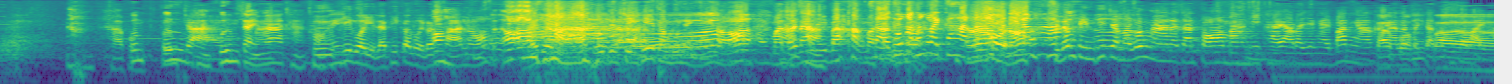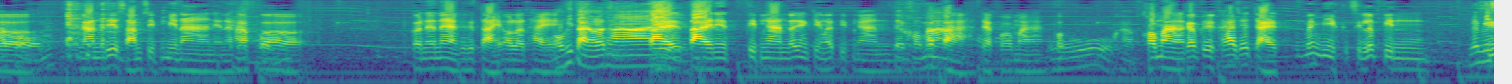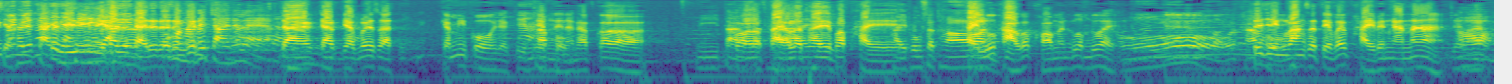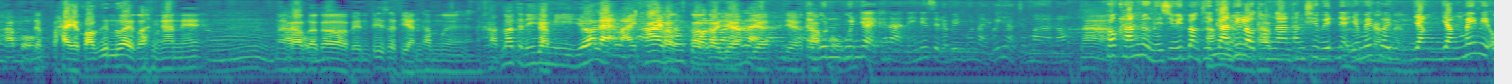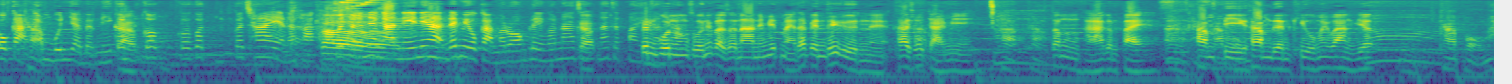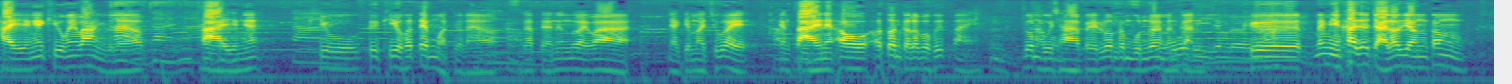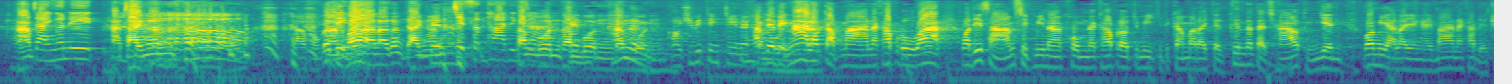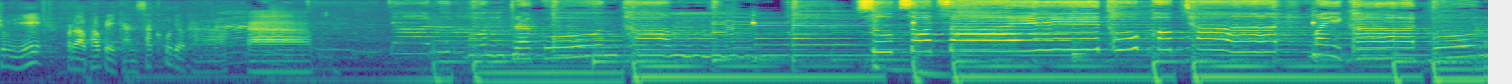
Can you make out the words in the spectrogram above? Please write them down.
ครับผปลื้มมปลื้มค่ะปลื้มใจมากค่ะขคืออให้พี่รวยอยู่แล้วพี่ก็รวยรถฟ้าเนาะอ๋ออ๋อไม่เป็นไรคือจริงๆพี่ทำบุญอย่าง นี้เนาะมาทางด้านนี้บ้างมาสาธุกันทั้งรายการเอนะอวันนี้เนาะนะคะศิลปินที่จะมาร่วมงานอาจารย์ปอมา มีใครอะไรยังไงบ้างงานครับงานผเรามจะจัดก็วันที่เท่าไหร่ครับผมงานวันที่ 30 มีนาเนี่ยนะครับครับผมก็ก็แน่ๆคือต่ายอรไทยอ๋อพี่ต่ายอรไทยตายตายเนี่ยติดงานแล้วจริงๆแล้วติดงาน แต่ขอมาพระป่า แต่ขอมาโอ้ครับขอมาครับคือค่าใช้จ่ายไม่มีศิลปิน ไม่มีเสียค่าใช้จ่ายไม่มีไม่มีค่าใช้จ่ายใดๆทุกคนมาทั้งสิ้นได้ใจนั่นแหละจากจากจากบริษัทแกมมี่โกจากทีมครับทำเนี่ยผมนะครับก็ มีต่ายก็ตายอรไทยพระไผ่ไผ่พงศธรไผ่รู้ข่าวก็ขอมาร่วมด้วย โอ้ครับที่จริงผมวางสเต็ปไว้ไผ่เป็นงานหน้าใช่ไหมอ๋อครับผมแต่ไผ่ขอขึ้นด้วยก่อนงานนี้อืม นะครับผม แล้วก็เป็นพี่เสถียรทำมือครับนอกจากนี้ยังมีเยอะแหละหลายค่ายไม่ต้องกลัวอะไรเยอะนั้นแหละ เยอะเยอะแต่ครับบุญผม บุญใหญ่ขนาดนี้เนี่ยศิลปินคนไหนก็อยากจะมาเนาะ น่า เพราะครั้งหนึ่งในชีวิตบางทีครั้งการที่เราหนึ่งครับทำงานทั้งชีวิตเนี่ยยังไม่เคยครั้งหนึ่งยังยังไม่มีโอกาสครับทำบุญใหญ่แบบนี้ก็ครับก็ก็ก็ก็ใช่อะนะคะ ก็ เพราะฉะนั้นเนี่ยงานนี้เนี่ยได้มีโอกาสมาร้องเพลงก็น่าจะครับน่าจะไปเป็นบุญกัของศูนย์นิพพานานิมิตใหม่ถ้าเป็นที่อื่นเนี่ยค่าใช้จ่ายมีครับครับ ต้องหากันไป อ่าข้ามครับ ปีผมข้ามเดือนคิวไม่ว่างเยอะอ๋อครับผม ไผ่อย่างเงี้ยคิวไม่ว่างอยู่แล้วใช่ใช่ ถ่ายอย่างเงี้ยใช่ คิวคือคิวเขาเต็มหมดอยู่แล้วครับครับแต่เนื่องด้วยว่าอยากจะมาช่วยครับอย่างตายเนี่ยเอาเอาต้นกระบะพึกษ์ไปอืมร่วมครับบูชาไปร่วมทำบุญด้วยเหมือนกันโอ้ดีจังเลยคือไม่มีค่าใช้จ่ายเรายังต้อง หาจ่ายเงินอีก หาจ่ายเงินครับผมก็ถือว่าเราต้องจ่ายเงินจิตศรัทธาจริงๆทำบุญทำบุญครั้งของชีวิตจริงๆนะครับเดี๋ยวเบรกหน้าเรากลับมานะครับรู้ว่าวันที่ 30 มีนาคมนะครับเราจะมีกิจกรรมอะไรเกิดขึ้นตั้งแต่เช้าถึงเย็นว่ามีอะไรยังไงบ้างนะครับ เดี๋ยวช่วงนี้เราพักเบรกกันสักครู่เดียวครับครับจารึกบุญตระกูลธรรมสุขสดใสทุกภพชาติ ไม่ขาดบุญ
